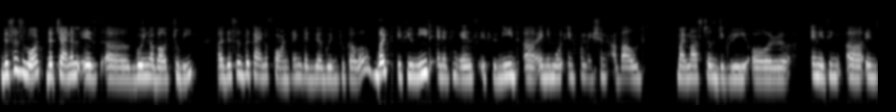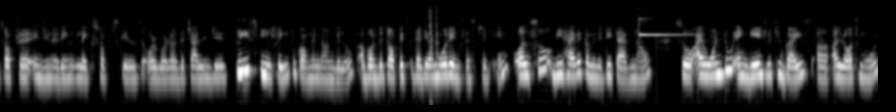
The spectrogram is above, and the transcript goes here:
This is what the channel is uh, going about to be. Uh, this is the kind of content that we are going to cover. But if you need anything else if you need uh, any more information about my master's degree or anything uh, in software engineering like soft skills or what are the challenges please feel free to comment down below about the topics that you're more interested in. Also we have a community tab now so i want to engage with you guys uh, a lot more.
